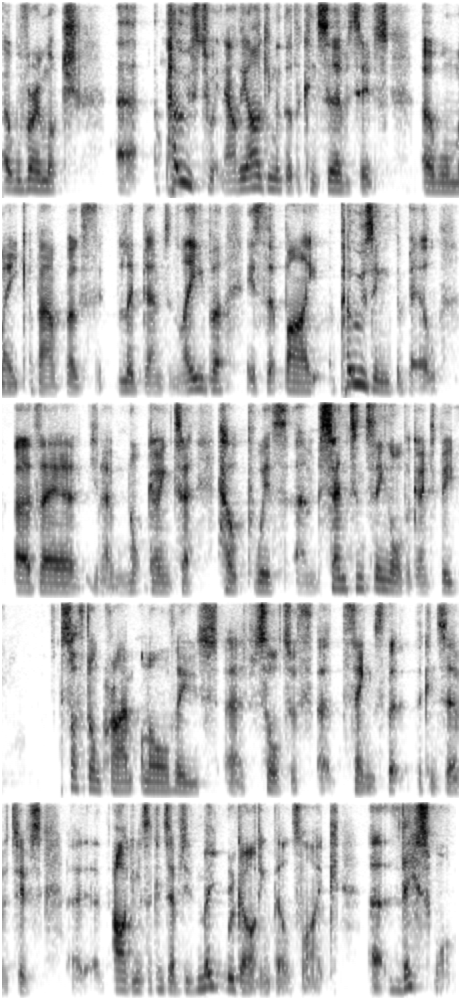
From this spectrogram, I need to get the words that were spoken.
uh, were very much uh, opposed to it. Now, the argument that the Conservatives uh, will make about both Lib Dems and Labour is that by opposing the bill, uh, they're you know not going to help with um, sentencing, or they're going to be soft on crime on all these uh, sort of uh, things that the Conservatives uh, arguments the Conservatives make regarding bills like this one.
